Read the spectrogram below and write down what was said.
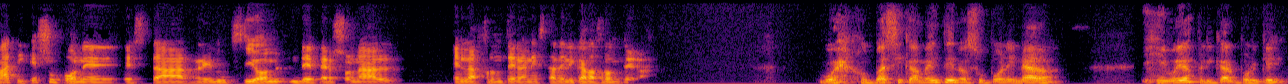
Mati, ¿qué supone esta reducción de personal en la frontera, en esta delicada frontera? Bueno, básicamente no supone nada. Y voy a explicar por qué.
